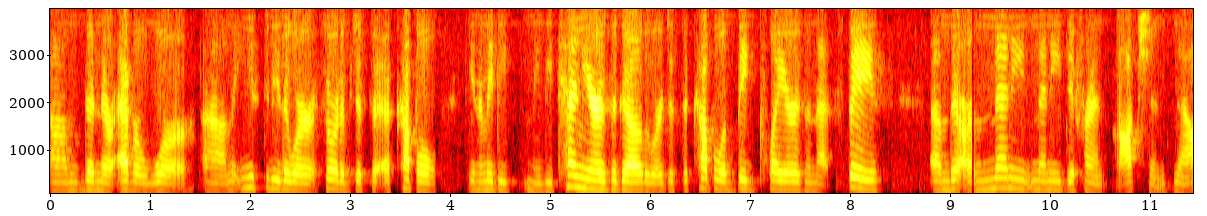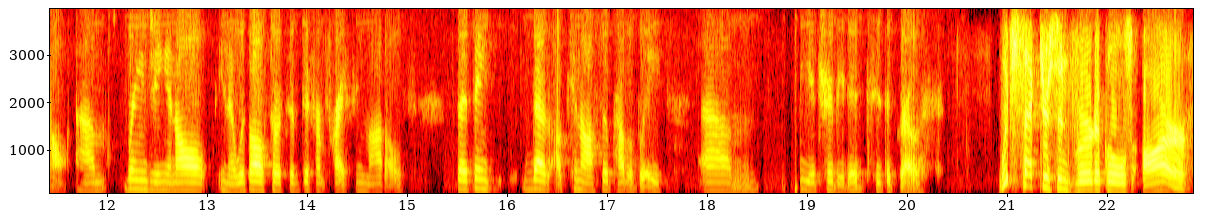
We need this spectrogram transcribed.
um, than there ever were. Um, it used to be there were sort of just a, a couple, you know, maybe maybe 10 years ago there were just a couple of big players in that space. Um, there are many many different options now, um, ranging in all you know with all sorts of different pricing models. So I think that can also probably um, be attributed to the growth. Sectors and verticals are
